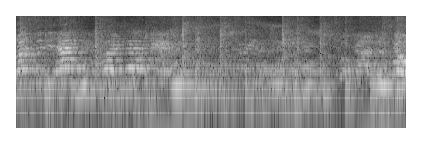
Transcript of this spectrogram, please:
Rest if you have to, get right back in. Let's go, guys. Let's go.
